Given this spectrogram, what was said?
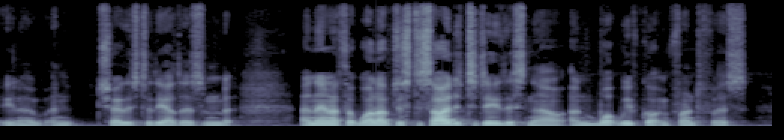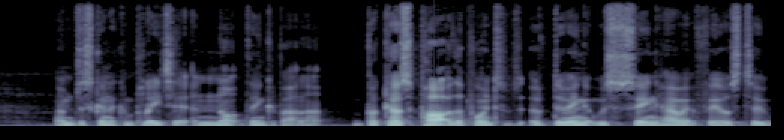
you know, and show this to the others. And and then I thought, well, I've just decided to do this now, and what we've got in front of us, I'm just going to complete it and not think about that. Because part of the point of, of doing it was seeing how it feels to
